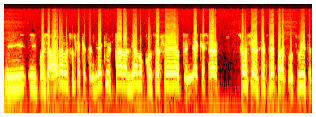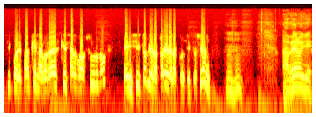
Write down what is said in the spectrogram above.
y, y pues ahora resulta que tendría que estar aliado con CFE o tendría que ser socio de CFE para construir este tipo de parques. La verdad es que es algo absurdo e insisto, violatorio de la Constitución. A ver, oye,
